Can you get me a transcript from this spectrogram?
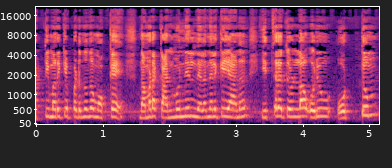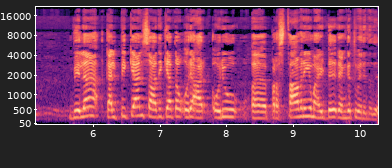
അട്ടിമറിക്കപ്പെടുന്നതുമൊക്കെ നമ്മുടെ കൺമുന്നിൽ നിലനിൽക്കുകയാണ് ഇത്തരത്തിലുള്ള ഒരു ഒട്ടും വില കൽപ്പിക്കാൻ സാധിക്കാത്ത ഒരു ഒരു പ്രസ്താവനയുമായിട്ട് രംഗത്ത് വരുന്നത്.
